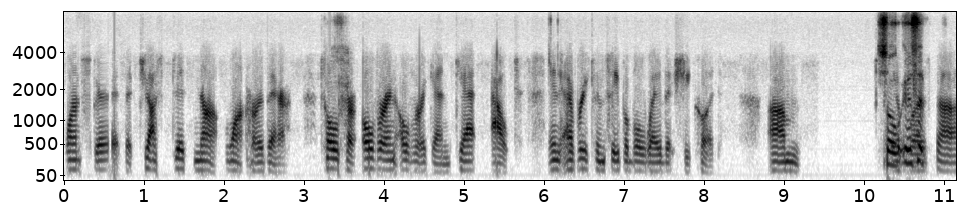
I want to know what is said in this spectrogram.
one spirit that just did not want her there, told her over and over again, get out in every conceivable way that she could. Um, so it is was, it? Uh,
